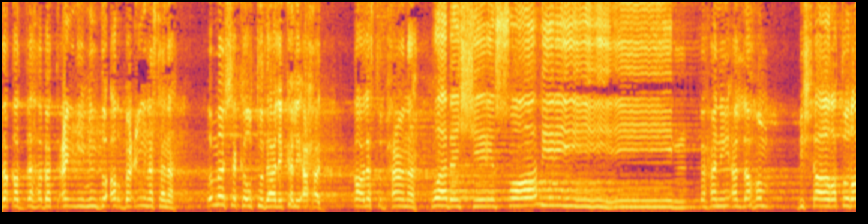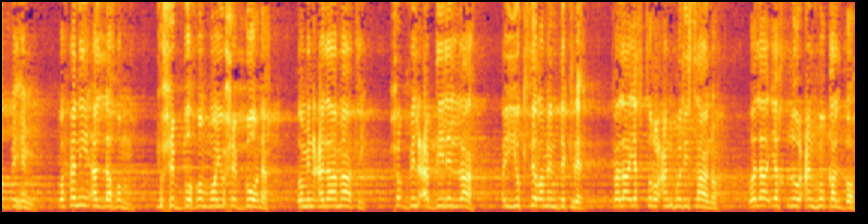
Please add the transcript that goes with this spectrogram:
لقد ذهبت عيني منذ أربعين سنة وما شكوت ذلك لأحد. قال سبحانه وبشر الصابرين. فهنيئا لهم بشارة ربهم وهنيئا لهم يحبهم ويحبونه ومن علامات حب العبد لله أن يكثر من ذكره فلا يفتر عنه لسانه ولا يخلو عنه قلبه.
